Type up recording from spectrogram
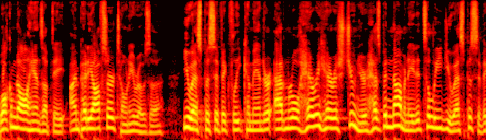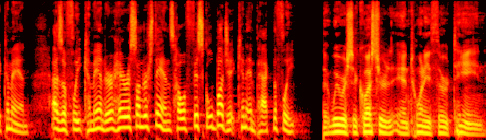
Welcome to All Hands Update. I'm Petty Officer Tony Rosa. U.S. Pacific Fleet Commander Admiral Harry Harris Jr. has been nominated to lead U.S. Pacific Command. As a fleet commander, Harris understands how a fiscal budget can impact the fleet. We were sequestered in 2013,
